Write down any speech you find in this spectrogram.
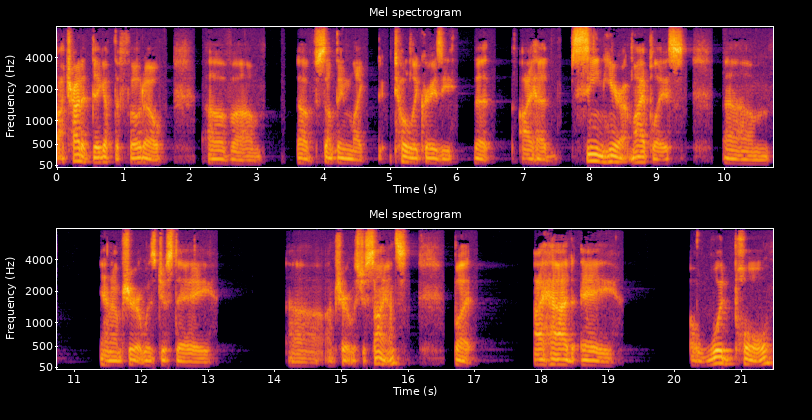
I'll try to dig up the photo of um of something like totally crazy that i had seen here at my place um and i'm sure it was just a uh, i'm sure it was just science but i had a a wood pole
